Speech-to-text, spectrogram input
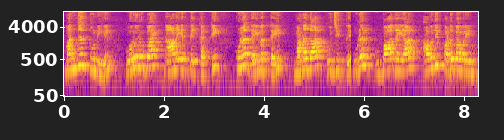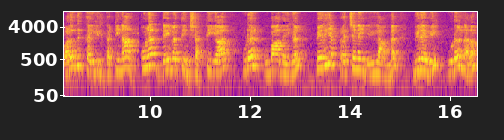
மஞ்சள் துணியில் ஒரு ரூபாய் நாணயத்தை கட்டி குல தெய்வத்தை மனதால் பூஜித்து உடல் உபாதையால் அவதிப்படுபவரின் வலது கையில் கட்டினால் குல தெய்வத்தின் சக்தியால் உடல் உபாதைகள் பெரிய பிரச்சனை இல்லாமல் விரைவில் உடல் நலம்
